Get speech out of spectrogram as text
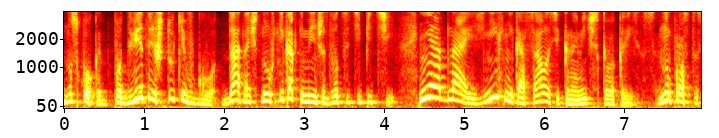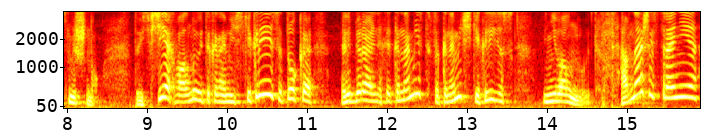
ну сколько, по 2-3 штуки в год, да, значит, ну уж никак не меньше 25. Ни одна из них не касалась экономического кризиса. Ну, просто смешно. То есть всех волнует экономический кризис, и только либеральных экономистов экономический кризис не волнует. А в нашей стране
